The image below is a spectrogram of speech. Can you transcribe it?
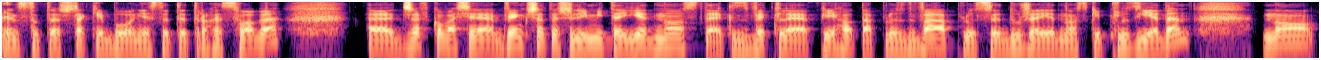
Więc to też takie było niestety trochę słabe. E, Drzewko właśnie większe też limity jednostek, zwykle piechota plus 2, plus duże jednostki plus 1. No,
